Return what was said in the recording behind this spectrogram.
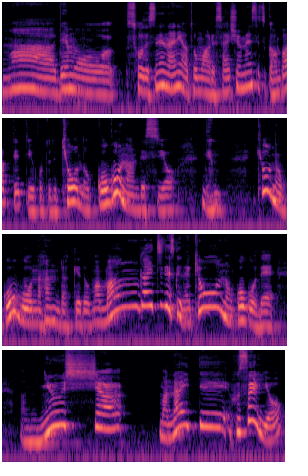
まあ、でも、そうですね、何はともあれ最終面接頑張ってっていうことで今日の午後なんですよ。でも、今日の午後なんだけど、まあ万が一ですけどね、今日の午後で、あの、入社、まあ内定不採用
